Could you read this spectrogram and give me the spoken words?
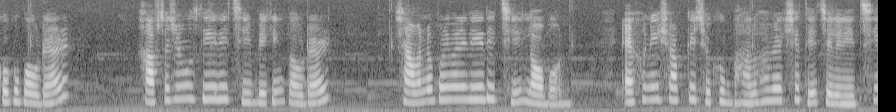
কোকো পাউডার, হাফ চা চামচ দিয়ে দিচ্ছি বেকিং পাউডার, সামান্য পরিমাণে দিয়ে দিচ্ছি লবণ। এখন এই সব কিছু খুব ভালোভাবে একসাথে চেলে নিচ্ছি।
